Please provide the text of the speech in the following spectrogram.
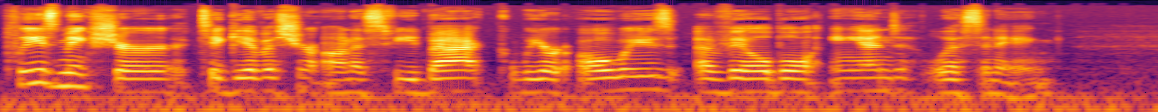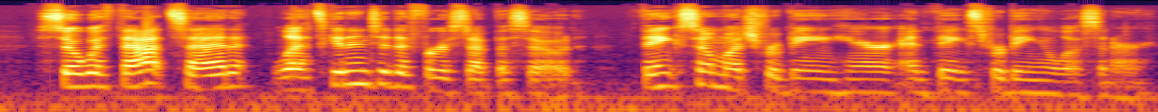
please make sure to give us your honest feedback. We are always available and listening. So, with that said, let's get into the first episode. Thanks so much for being here and thanks for being a listener.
